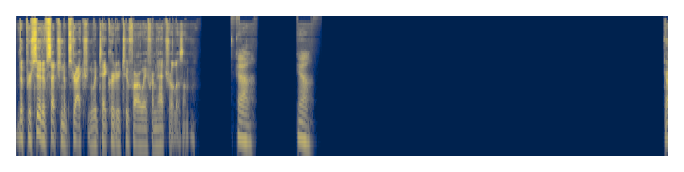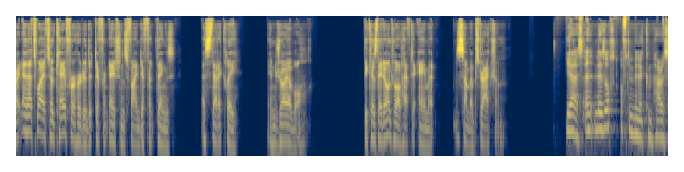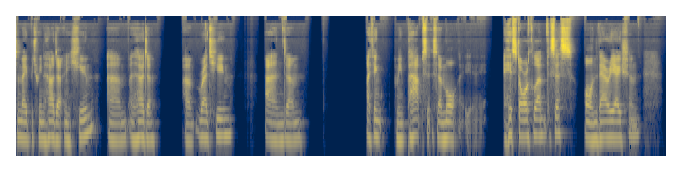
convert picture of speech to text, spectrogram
The pursuit of such an abstraction would take Herder too far away from naturalism. Yeah. Yeah. Right. And that's why it's okay for Herder that different nations find different things aesthetically enjoyable because they don't all have to aim at some abstraction. Yes, and there's often been a comparison made between Herder and Hume, um, and Herder um, read Hume, and um, I think, I mean, perhaps it's a more historical emphasis on variation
